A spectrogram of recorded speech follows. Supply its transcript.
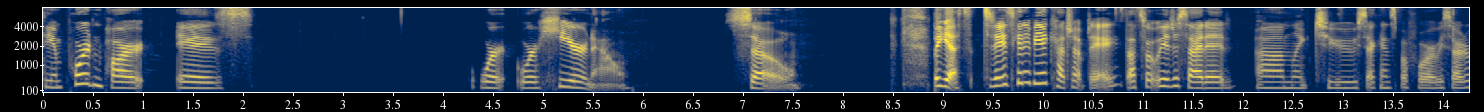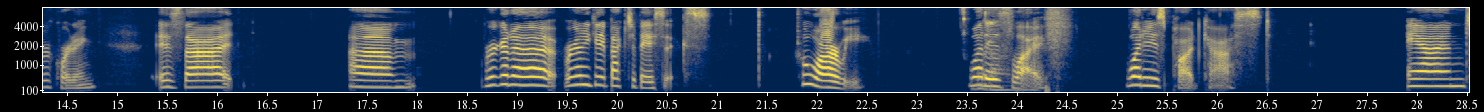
the important part is we're we're here now. So, but yes, today's going to be a catch up day. That's what we decided. Um, like two seconds before we started recording, is that um, we're gonna we're gonna get back to basics. Who are we? What what is we? life? What is podcast? And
